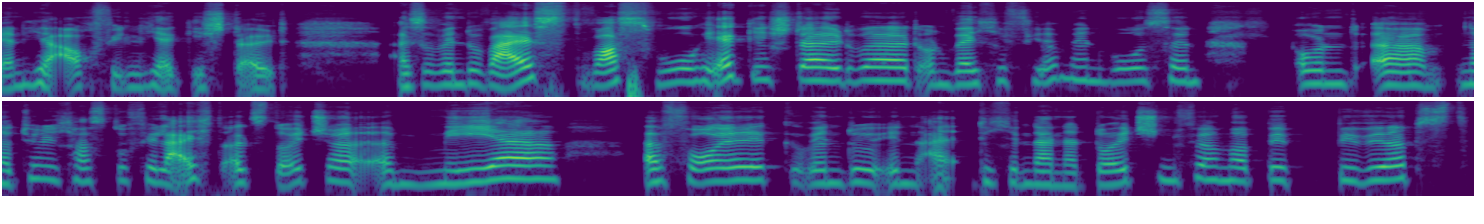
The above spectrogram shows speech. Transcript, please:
werden hier auch viel hergestellt. Also, wenn du weißt, was wo hergestellt wird und welche Firmen wo sind und, ähm, natürlich hast du vielleicht als Deutscher, äh, mehr Erfolg, wenn du in dich in deiner deutschen Firma be bewirbst,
